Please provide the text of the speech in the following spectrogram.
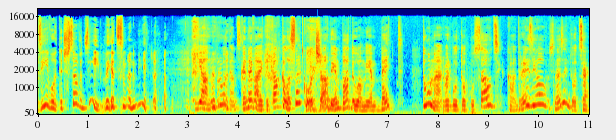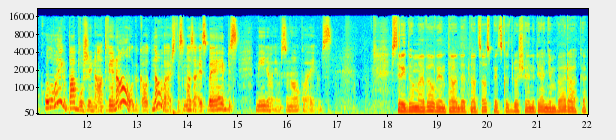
dzīvo taču savu dzīvi, lietas man mierā. Jā, nu, protams, ka nevajag tik akla sekot šādiem padomiem, bet tomēr varbūt to pusaudzi kādreiz jau, es nezinu, to cekulu vajag pabužināt. Vienalga, kaut nav vairs tas mazais bēbis, mīļojams un auklējams. Es arī domāju, vēl viens tāda, tāds aspekts, kas droši vien ir jāņem vērā, ka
